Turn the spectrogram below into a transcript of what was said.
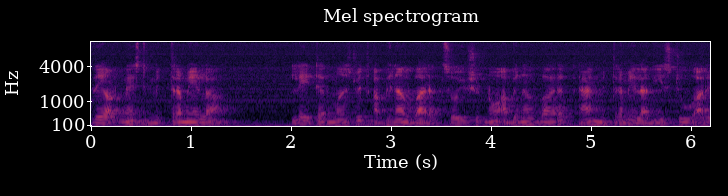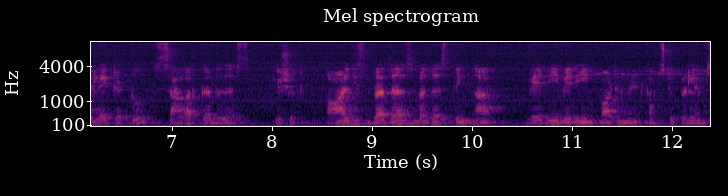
They organized Mitramela, later merged with Abhinav Bharat. So you should know Abhinav Bharat and Mitramela. These two are related to Savarkar brothers you should all these brothers brothers thing are very very important when it comes to prelims.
